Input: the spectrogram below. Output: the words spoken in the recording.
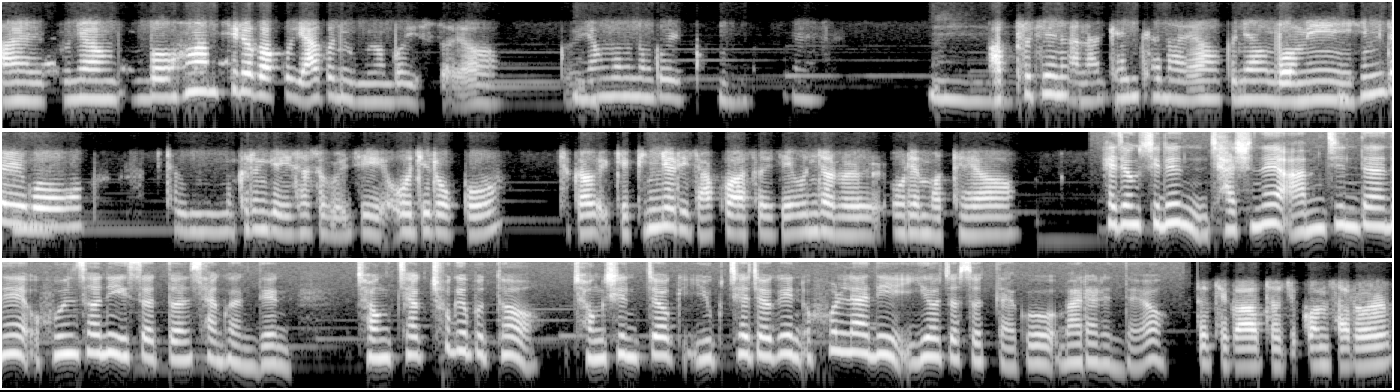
아이 그냥 뭐 항암 치료 받고 약은 먹는 거 있어요. 그 음. 약 먹는 거 있고 음, 네. 음. 아프진 않아 괜찮아요. 그냥 몸이 힘들고 좀 그런 게 있어서 그렇지 어지럽고 제가 이렇게 빈혈이 자꾸 와서 이제 운전을 오래 못 해요. 혜정 씨는 자신의 암 진단에 혼선이 있었던 상황 등 정착 초기부터 정신적, 육체적인 혼란이 이어졌었다고 말하는데요. 또 제가 조직 검사를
